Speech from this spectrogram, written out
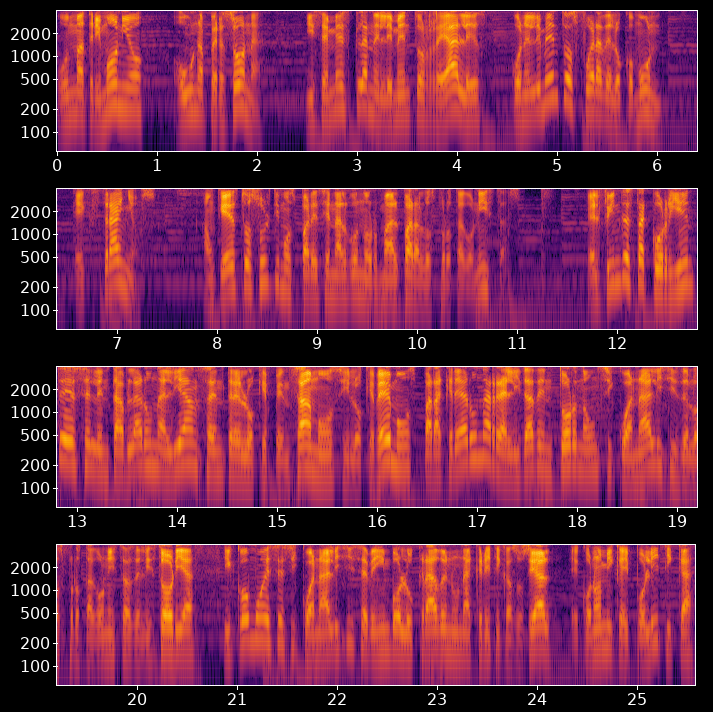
un matrimonio o una persona, y se mezclan elementos reales con elementos fuera de lo común, extraños, aunque estos últimos parecen algo normal para los protagonistas. El fin de esta corriente es el entablar una alianza entre lo que pensamos y lo que vemos para crear una realidad en torno a un psicoanálisis de los protagonistas de la historia y cómo ese psicoanálisis se ve involucrado en una crítica social, económica y política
